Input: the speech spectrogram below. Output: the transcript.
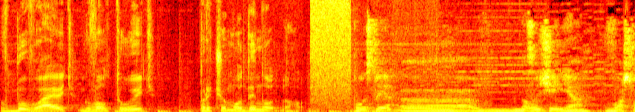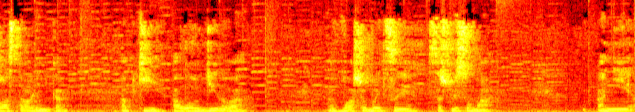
вбивають, гвалтують, причому один одного. После э, назначения вашего ставленника Апти Аллаудинова ваши бойцы сошли с ума. Они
